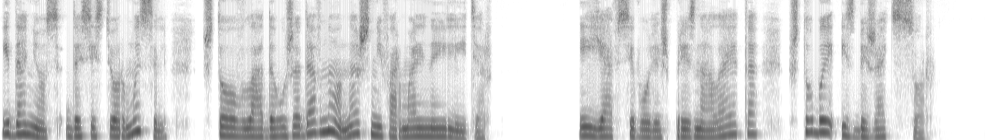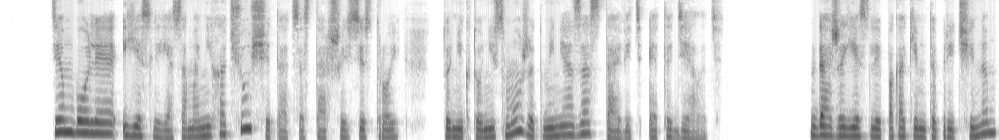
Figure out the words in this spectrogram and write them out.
и донес до сестер мысль, что Влада уже давно наш неформальный лидер. И я всего лишь признала это, чтобы избежать ссор. Тем более, если я сама не хочу считаться старшей сестрой, то никто не сможет меня заставить это делать. Даже если по каким-то причинам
